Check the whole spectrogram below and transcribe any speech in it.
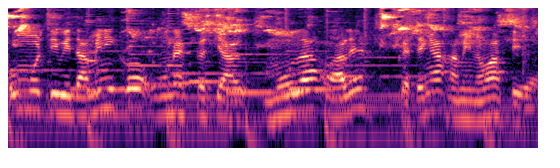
un multivitamínico, una especial muda, ¿vale? Que tenga aminoácidos.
